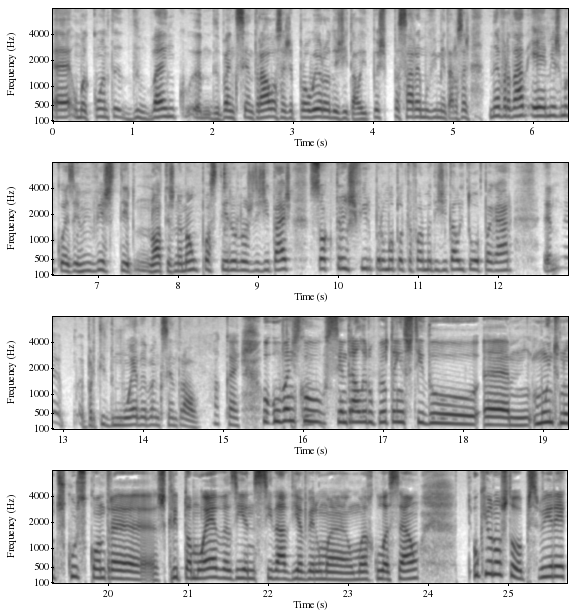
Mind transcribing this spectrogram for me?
uh, uma conta de banco, de banco central, ou seja, para o euro digital e depois passar a movimentar. Ou seja, na verdade é a mesma coisa. Eu, em vez de ter notas na mão, posso ter euros digitais, só que transfiro para uma plataforma digital e estou a pagar uh, a partir de moeda Banco Central. Ok. O, o Banco Isto... Central Europeu tem insistido um, muito no discurso contra as criptomoedas e a necessidade de haver uma, uma regulação. O que eu não estou a perceber é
